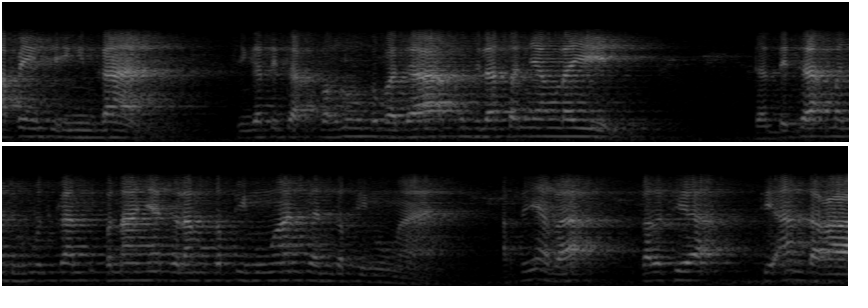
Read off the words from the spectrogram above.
apa yang diinginkan sehingga tidak perlu kepada penjelasan yang lain. Dan tidak menjerumuskan si penanya dalam kebingungan dan kebingungan artinya apa kalau dia di antara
